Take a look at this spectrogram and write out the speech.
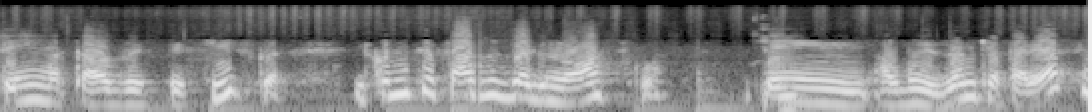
Tem uma causa específica? E como se faz o diagnóstico? Tem algum exame que aparece?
